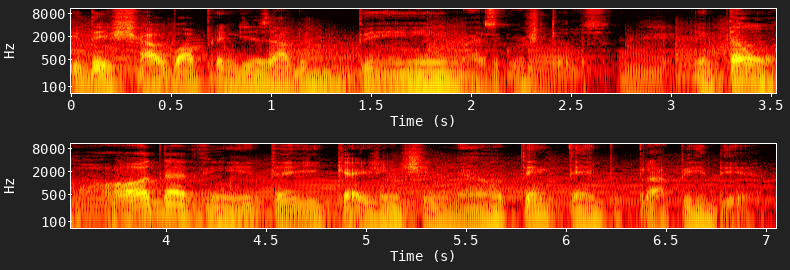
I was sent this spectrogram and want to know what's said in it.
e deixar o aprendizado bem mais gostoso. Então roda a vinheta aí que a gente não tem tempo para perder.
